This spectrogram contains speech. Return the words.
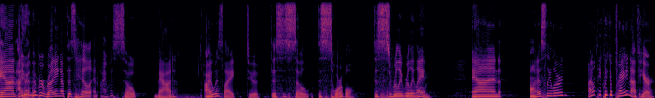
And I remember running up this hill, and I was so mad. I was like, dude, this is so, this is horrible. This is really, really lame. And honestly, Lord, I don't think we could pray enough here.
